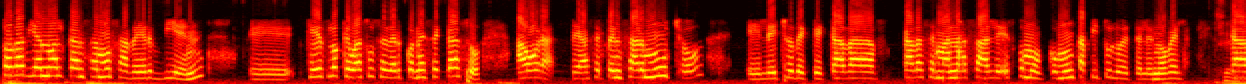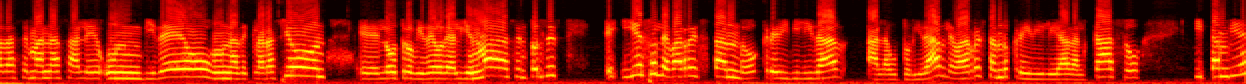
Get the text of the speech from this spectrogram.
todavía no alcanzamos a ver bien qué es lo que va a suceder con ese caso. Ahora, te hace pensar mucho el hecho de que cada cada semana sale, es como, como un capítulo de telenovela. Cada semana sale un video, una declaración, el otro video de alguien más. Entonces, e, y eso le va restando credibilidad a la autoridad, le va restando credibilidad al caso. Y también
